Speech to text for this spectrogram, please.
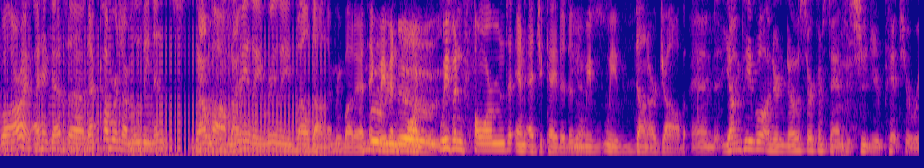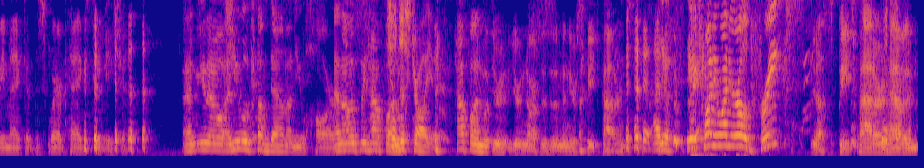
Well, all right. I think that's uh, that covers our movie news. That was Um, exciting. really, really well done, everybody. I think we've informed, news. we've informed and educated, and Yes. we've we've done our job. And young people, under no circumstances should you pitch a remake of the Square Pegs TV show. And, you know, she will come down on you hard. and honestly, have fun. She'll with- destroy you. have fun with your, your narcissism and your speech patterns. you, you 21 year old freaks. yeah, speech pattern having.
